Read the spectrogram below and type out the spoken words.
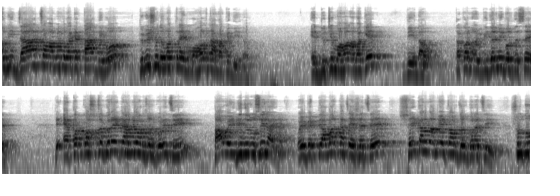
তুমি যা চাও আমি তোমাকে তা দিব। তুমি শুধুমাত্র এই মহলটা আমাকে দিয়ে দাও। এই দুটি মহল আমাকে দিয়ে দাও। তখন ওই বিধর্মী বলতেছে, যে এত কষ্ট করে এটা আমি অর্জন করেছি, তাও এই দিনের উসিলাই ওই ব্যক্তি আমার কাছে এসেছে, সেই কারণে আমি এটা অর্জন করেছি। শুধু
